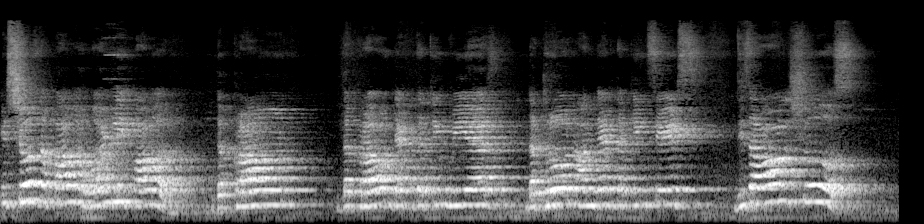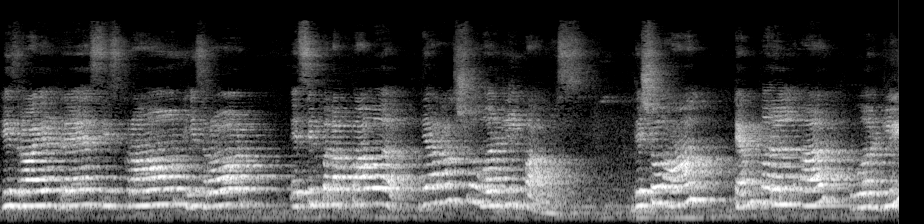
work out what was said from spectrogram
It shows the power, worldly power, the crown, the crown that the king wears, the throne on that the king sits. These are all shows his royal dress, his crown, his rod, a symbol of power. They are also worldly powers. They show all temporal or worldly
